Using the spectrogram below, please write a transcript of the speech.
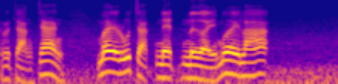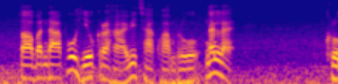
กระจ่างแจ้ง ไม่รู้จักเหน็ดเหนื่อยเมื่อยล้า ต่อบรรดาผู้หิวกระหายวิชาความรู้ นั่นแหละ ครู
